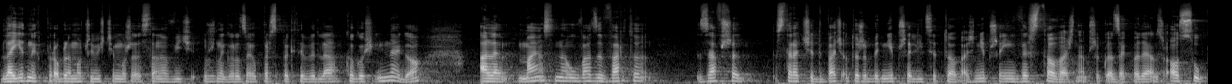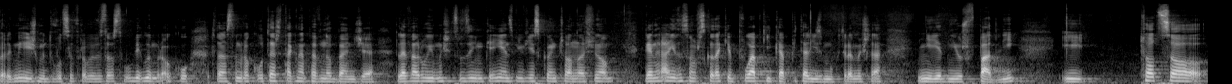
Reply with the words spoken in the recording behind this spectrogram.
dla jednych problem oczywiście może stanowić różnego rodzaju perspektywy dla kogoś innego, ale mając to na uwadze, warto zawsze starać się dbać o to, żeby nie przelicytować, nie przeinwestować na przykład zakładając, że o super, mieliśmy dwucyfrowy wzrost w ubiegłym roku, w następnym roku też tak na pewno będzie, lewarujmy się cudzymi pieniędzmi w nieskończoność. No, generalnie to są wszystko takie pułapki kapitalizmu, które myślę nie jedni już wpadli i to, co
